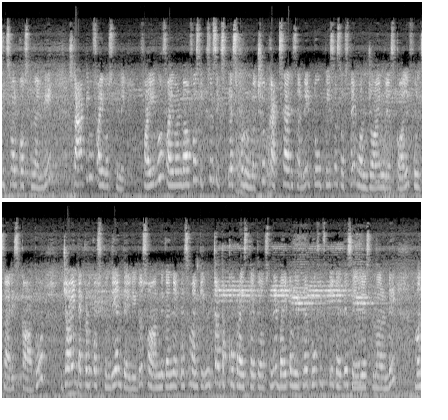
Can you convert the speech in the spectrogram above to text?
సిక్స్ వరకు వస్తుందండి. స్టార్టింగ్ ఫైవ్ వస్తుంది. Five five and half six six plus కూడా ఉండొచ్చు. కట్ శారీస్ అండి. టూ పీసెస్ వస్తాయి. వన్ జాయిన్ చేసుకోవాలి. ఫుల్ శారీస్ కాదు. జాయింట్ ఎక్కడికి వస్తుంది అని తెలీదు. సో అందుకని చెప్పేసి మనకి ఇంత తక్కువ ప్రైస్కి అయితే వస్తుంది. బయట వీటిలో టూ ఫిఫ్టీకి అయితే సేవ్ చేస్తున్నారండి. మన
